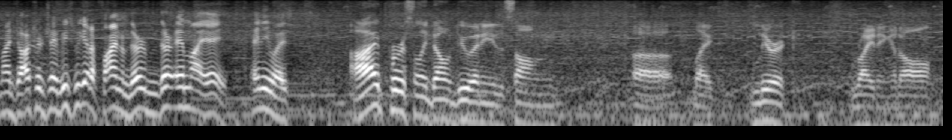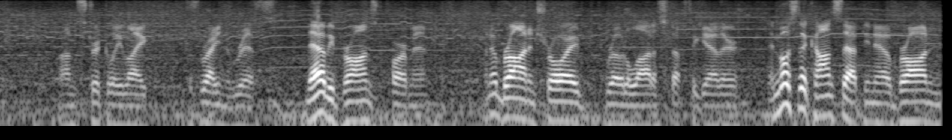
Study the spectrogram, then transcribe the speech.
My Dr. Dre beats. We gotta find them. They're they're MIA. Anyways, I personally don't do any of the song uh, like lyric writing at all. I'm strictly like just writing the riffs. That would be Brann's department. I know Brann and Troy wrote a lot of stuff together. And most of the concept, you know, Brann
